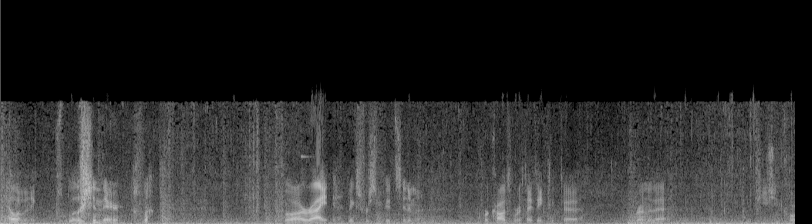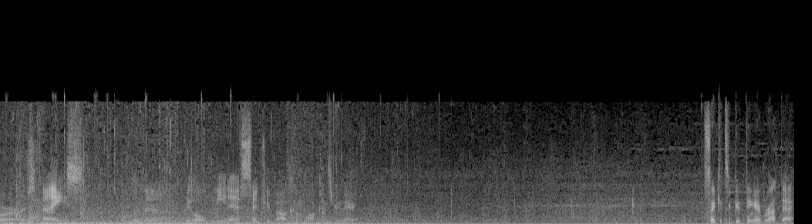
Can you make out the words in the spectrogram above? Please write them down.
Hell of an explosion there. well, alright. Makes for some good cinema. Poor Codsworth, I think, took the run of that. Fusion cores, nice. Aluminum, big old mean ass sentry bot come walking through there. Looks like it's a good thing I brought that.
